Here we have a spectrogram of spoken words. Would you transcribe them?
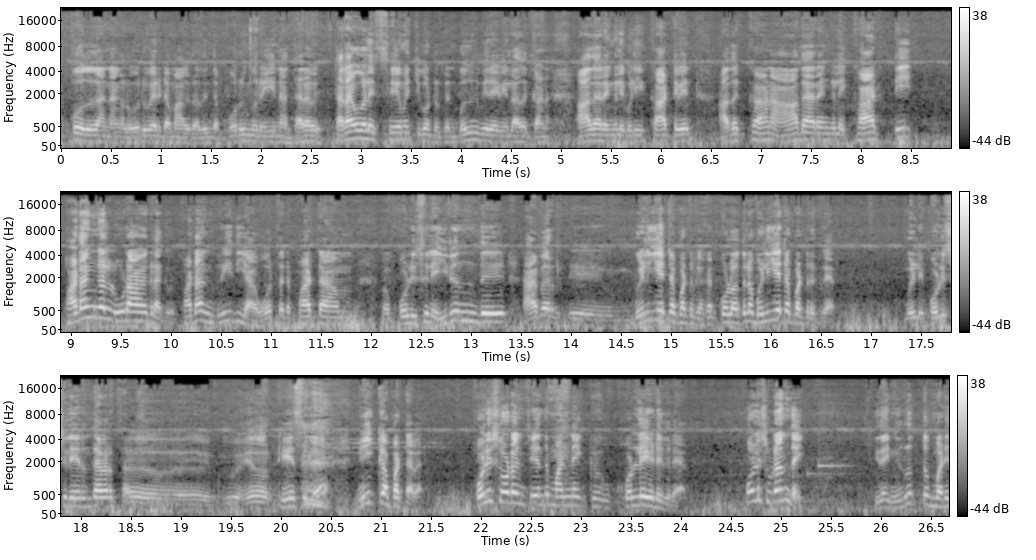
இப்போதுதான் நாங்கள் ஒரு வருடமாகிறது இந்த பொறிமுறையை நான் தரவு தரவுகளை சேமித்து கொண்டிருக்கேன். வெகு விரைவில் அதுக்கான ஆதாரங்களை வெளியே காட்டுவேன். அதற்கான ஆதாரங்களை காட்டி படங்கள் ஊடாக கிடக்குது. படம் ரீதியாக ஒருத்தர் பாட்டாம் போலீஸில் இருந்து அவர் வெளியேற்றப்பட்டிருக்கார் கற்கோளத்தில் வெளியேற்றப்பட்டிருக்கிறார். வெளி போலீஸில் இருந்தவர் ஏதோ ஒரு கேஸில் நீக்கப்பட்டவர் போலீஸோடன் சேர்ந்து மண்ணை கொள்ளையிடுகிறார். போலீஸ் உடந்தை. இதை நிறுத்தும்படி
